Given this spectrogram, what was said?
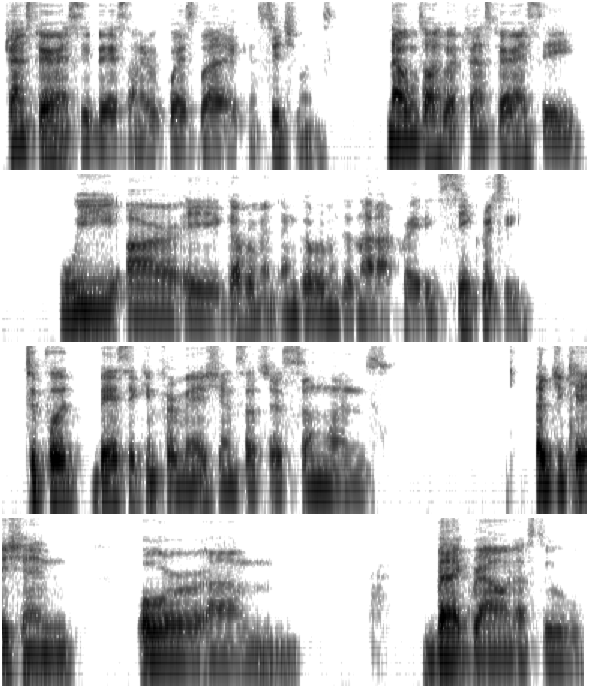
transparency based on a request by constituents. Now, when we talk about transparency, we are a government and government does not operate in secrecy. To put basic information such as someone's education or um, background as to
